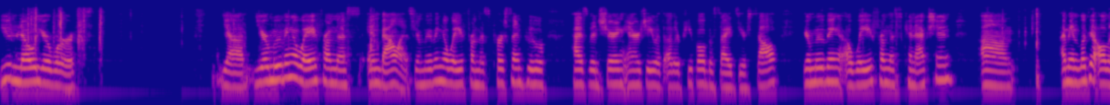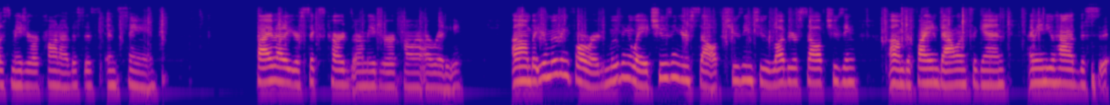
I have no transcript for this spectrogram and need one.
You know your worth. Yeah, you're moving away from this imbalance. You're moving away from this person who has been sharing energy with other people besides yourself. You're moving away from this connection. Um, I mean, look at all this major arcana. This is insane. Five out of your six cards are major arcana already. Um, but you're moving forward, moving away, choosing yourself, choosing to love yourself, choosing um, to find balance again. I mean, you have the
